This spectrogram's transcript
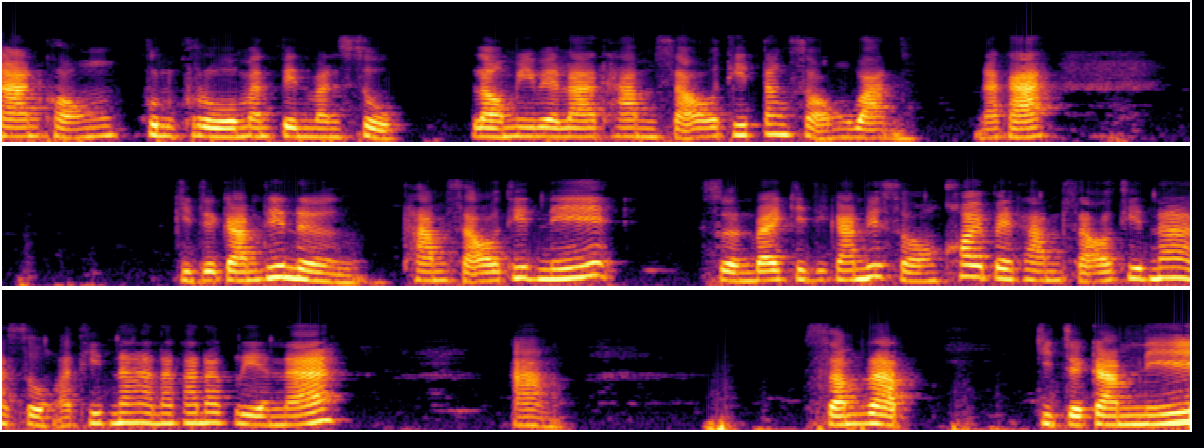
งานของคุณครูมันเป็นวันศุกร์เรามีเวลาทำเสาร์อาทิตย์ตั้งสองวันนะคะ กิจกรรมที่หนึ่งทำเสาร์อาทิตย์นี้ ส่วนใบกิจกรรมที่สองค่อยไปทำเสาร์อาทิตย์หน้าส่งอาทิตย์หน้านะคะนักเรียนนะอ่าสำหรับกิจกรรมนี้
